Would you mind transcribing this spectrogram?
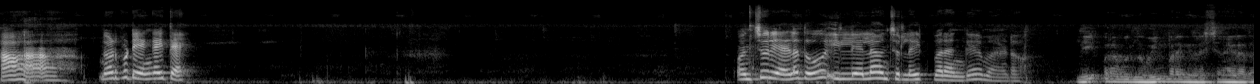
ಹಾ ನೋಡ್ಬಿಟ್ಟು ಹೆಂಗೈತೆ? ಒಂಚೂರು ಎಳೆದು ಇಲ್ಲೆಲ್ಲ ಒಂಚೂರು ಲೈಟ್ ಬರಂಗೆ ಮಾಡು. ಲೈಟ್ ಬರೋ ಬದಲು ವೈನ್ ಬರಂಗಿದ್ರೆ ಎಷ್ಟು ಚೆನ್ನಾಗಿರೋದು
